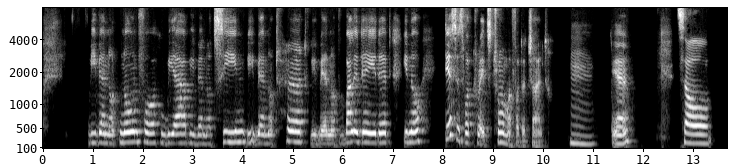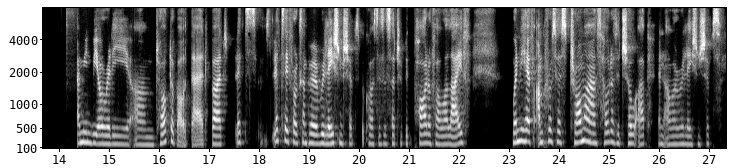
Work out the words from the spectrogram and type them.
We were not known for who we are. We were not seen. We were not heard. We were not validated. You know, this is what creates trauma for the child. Hmm. Yeah. So, I mean, we already um, talked about that, but let's let's say, for example, relationships, because this is such a big part of our life. When we have unprocessed traumas, how does it show up in our relationships?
